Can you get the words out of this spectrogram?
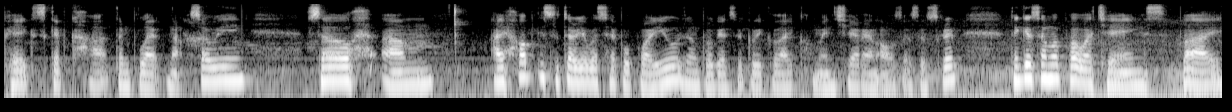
fix CapCut template not showing. So um, I hope this tutorial was helpful for you. Don't forget to click like comment share and also subscribe. Thank you so much for watching. Bye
